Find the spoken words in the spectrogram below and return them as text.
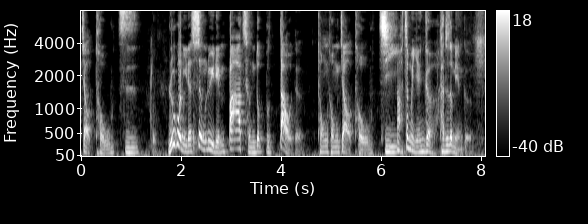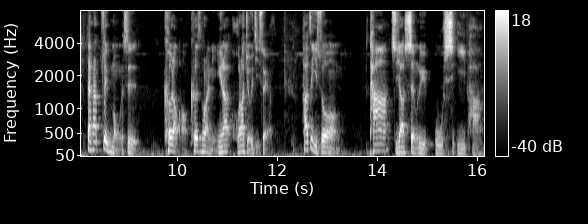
叫投资。如果你的胜率连八成都不到的，通通叫投机啊，这么严格，他就这么严格。但他最猛的是科老哦，科斯托兰尼，因为他活到九十几岁了，他自己说哦，他只要胜率五十一趴，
